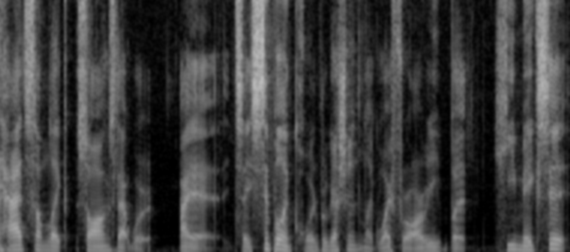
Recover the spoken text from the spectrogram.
had some like songs that were I say simple in chord progression, like White Ferrari, but he makes it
